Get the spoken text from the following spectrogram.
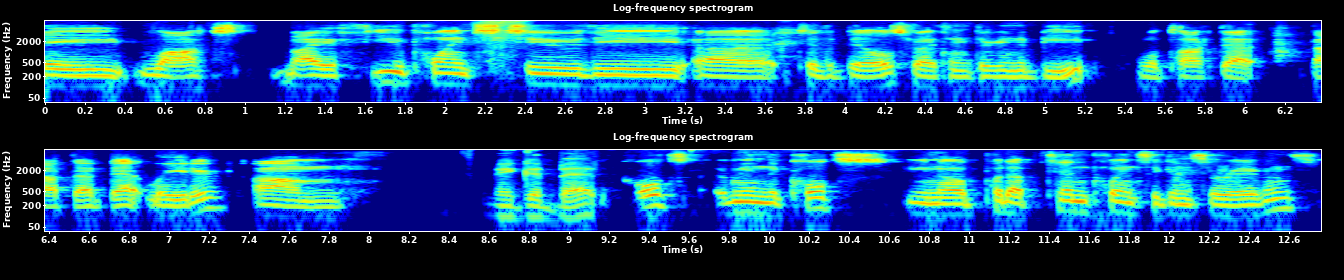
They lost by a few points to the uh, to the Bills, who I think they're going to beat. We'll talk that about that bet later. Um, Make good bet. Colts. I mean, the Colts. You know, put up 10 points against the Ravens.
